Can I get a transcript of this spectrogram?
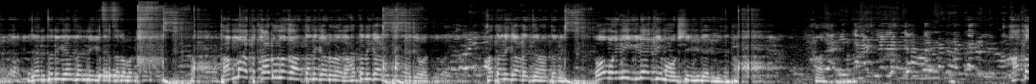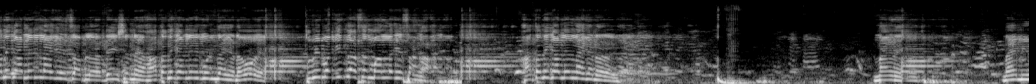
ज्यांच्यानी घ्या त्यांनी घ्या चला पटकन थांबा आता काढू नका हाताने काढू नका. हाताने काढायचं नाही अजिबात. हाताने काढायचं हाताने. हो वहिनी इकडे की मावशी इकड्या की. हा. हाताने काढलेलं नाही घ्यायचं आपल्याला टेन्शन नाही. हाताने काढलेलं कोणी नाही घेणार हो तुम्ही बघितलं असेल मला लगेच सांगा. हाताने काढलेलं नाही घेणार नाही नाही. नाही मी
